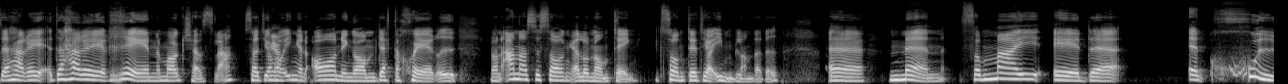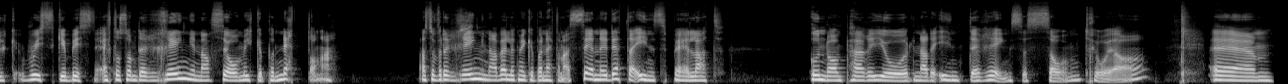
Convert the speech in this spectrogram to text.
det här, är, det här är ren magkänsla. Så att jag Ja. har ingen aning om detta sker i någon annan säsong eller någonting. Sånt är inte jag inblandad i. Eh, men för mig är det en sjuk risky business eftersom det regnar så mycket på nätterna. Alltså för det regnar väldigt mycket på nätterna. Sen är detta inspelat under en period när det inte är regnsäsong tror jag. Ehm,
